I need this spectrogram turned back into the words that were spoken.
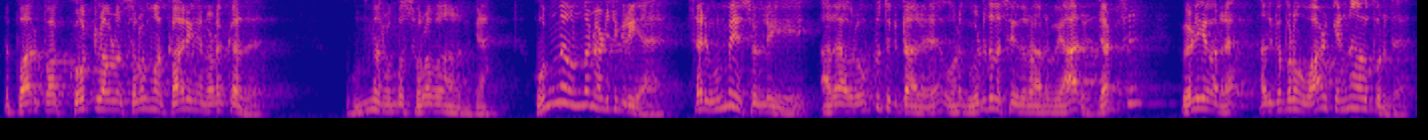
இந்த பாருப்பா கோர்ட்டில் அவ்வளோ சுலபமாக காரியங்கள் நடக்காது. உண்மை ரொம்ப சுலபமானதுங்க. உண்மை உண்மை நடிச்சுக்கிறிய? சரி உண்மையை சொல்லி அதை அவர் ஒப்புத்துக்கிட்டாரு. உனக்கு விடுதலை செய்கிறாரு யார்? ஜட்ஜு வெளியே வர்ற. அதுக்கப்புறம் வாழ்க்கை என்ன ஆக போகிறது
